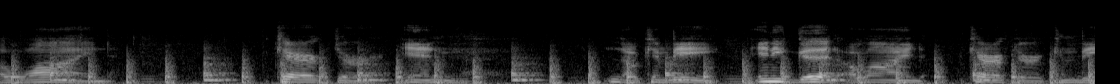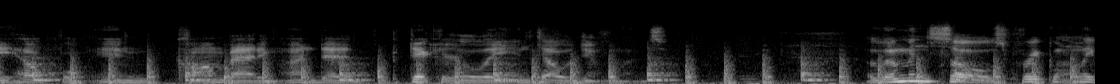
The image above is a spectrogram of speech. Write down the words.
aligned character in, no, can be, any good, aligned character particularly intelligent ones. Illumined souls frequently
